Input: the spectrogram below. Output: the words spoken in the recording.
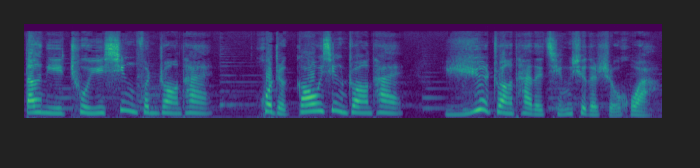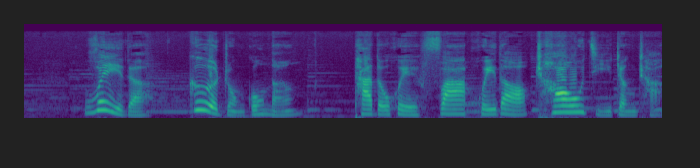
当你处于兴奋状态。或者高兴状态、愉悦状态的情绪的时候啊，胃的各种功能，它都会发挥到超级正常，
